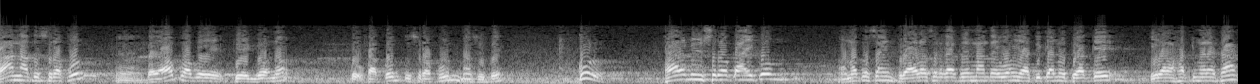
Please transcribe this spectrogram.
Fa'ana tu surafun? Nah, Kayak apa kowe dienggok no Tu fakun tu surafun maksudnya? Kul Hal min syurakaikum? Ana tu sayang berala suraka mantai wong yadikan udake ilal hakim al hak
